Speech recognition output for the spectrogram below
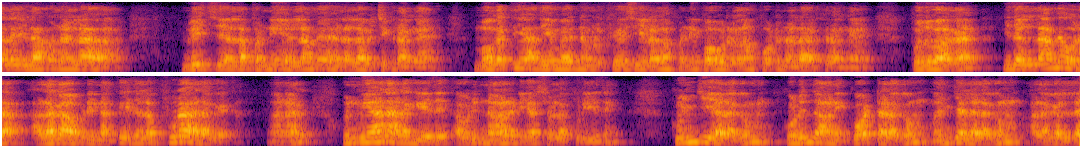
தலை இல்லாமல் நல்லா ப்ளீச் எல்லாம் பண்ணி எல்லாமே நல்லா வச்சுக்கிறாங்க. முகத்தையும் அதே மாதிரி நம்மளுக்கு ஃபேஷியல் எல்லாம் பண்ணி பவுடர்லாம் போட்டு நல்லா இருக்கிறாங்க. பொதுவாக இதெல்லாமே ஒரு அழகா அப்படின்னாக்க இதெல்லாம் புற அழகு. ஆனால் உண்மையான அழகு எது அப்படின்னு நாளடியாக சொல்லக்கூடியது. குஞ்சி அழகும் கொடுந்தானை கோட்டழகும் மஞ்சள் அழகும் அழகல்ல.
